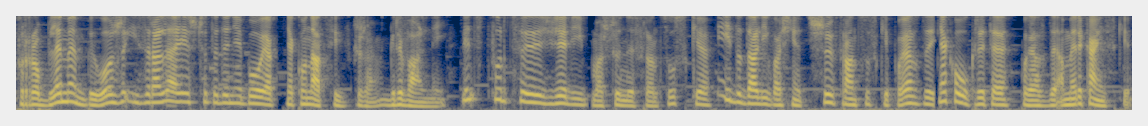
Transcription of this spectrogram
Problemem było, że Izraela jeszcze wtedy nie było jak, jako nacji w grze grywalnej, więc twórcy wzięli maszyny francuskie, i dodali właśnie trzy francuskie pojazdy jako ukryte pojazdy amerykańskie.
